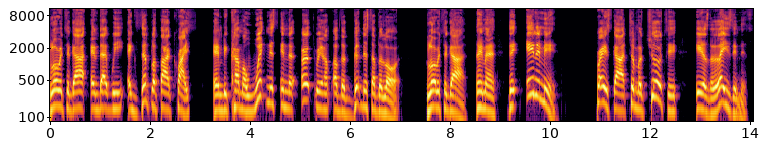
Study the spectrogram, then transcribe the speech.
Glory to God, and that we exemplify Christ and become a witness in the earth realm of the goodness of the Lord. Glory to God. Amen. The enemy, praise God, to maturity is laziness.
